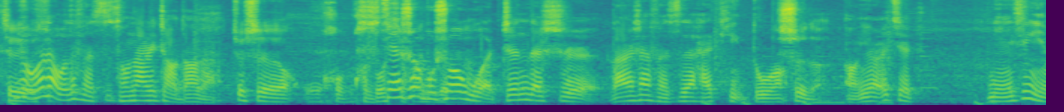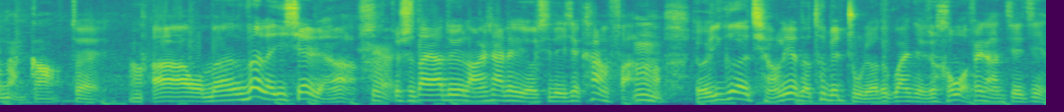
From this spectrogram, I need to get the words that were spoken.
这个你有问到我的粉丝从哪里找到的？就是很很多。先说不说，，我真的是狼人杀粉丝还挺多，是的，哦，因为而且粘性也蛮高。对啊、我们问了一些人啊，是就是大家对于狼人杀这个游戏的一些看法啊，有一个强烈的、特别主流的观点，就和我非常接近。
